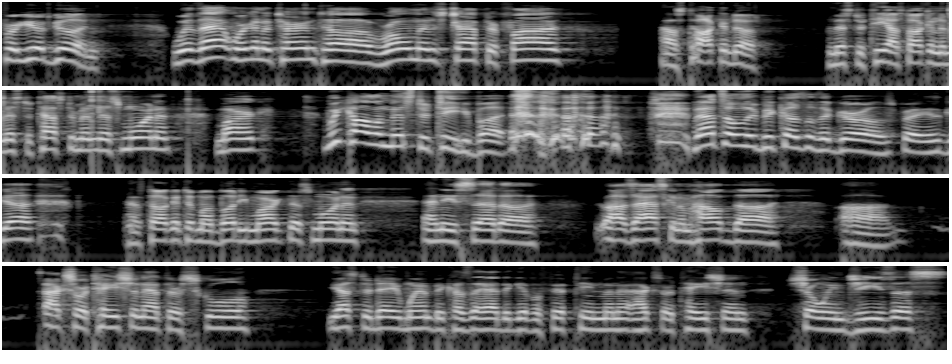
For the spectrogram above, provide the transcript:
For your good. With that, we're going to turn to uh, Romans chapter 5. I was talking to Mr. T. I was talking to Mr. Testerman this morning. Mark, we call him Mr. T, but that's only because of the girls, praise God. I was talking to my buddy Mark this morning, and he said, uh, I was asking him how the uh, exhortation at their school yesterday went because they had to give a 15 minute exhortation showing Jesus,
